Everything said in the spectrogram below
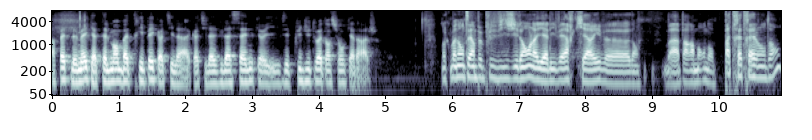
en fait, le mec a tellement bad trippé quand il a, quand il a vu la scène qu'il faisait plus du tout attention au cadrage. Donc maintenant, tu es un peu plus vigilant. Là, il y a l'hiver qui arrive, euh, dans, bah, apparemment, dans pas très très longtemps.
